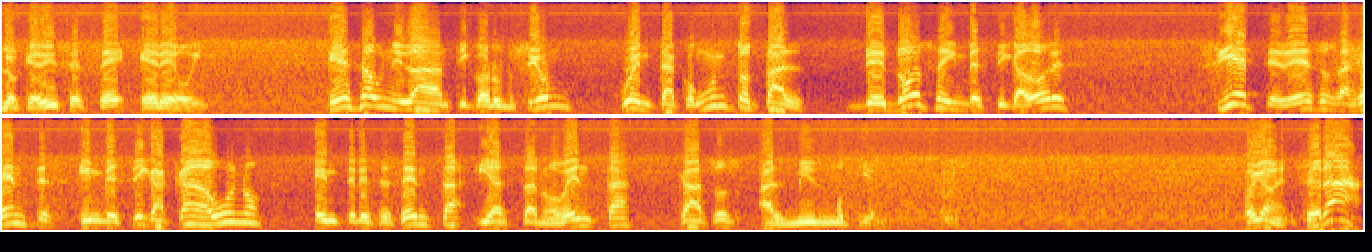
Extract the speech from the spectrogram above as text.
Lo que dice CR hoy. Esa unidad anticorrupción cuenta con un total de 12 investigadores. Siete de esos agentes investiga cada uno entre 60 y hasta 90 casos al mismo tiempo. Óigame, ¿será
